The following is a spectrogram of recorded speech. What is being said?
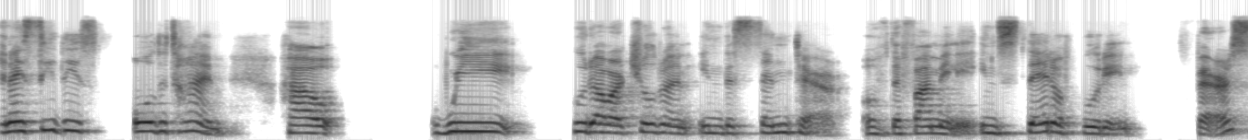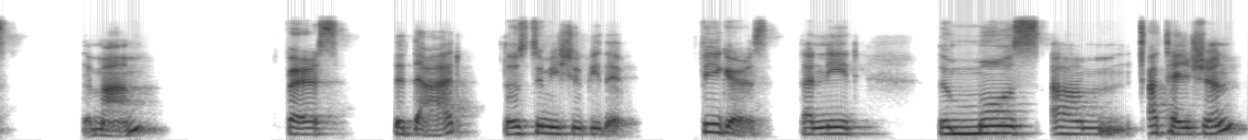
And I see this all the time how we put our children in the center of the family instead of putting first the mom, first the dad, those to me should be the figures that need the most um, attention.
